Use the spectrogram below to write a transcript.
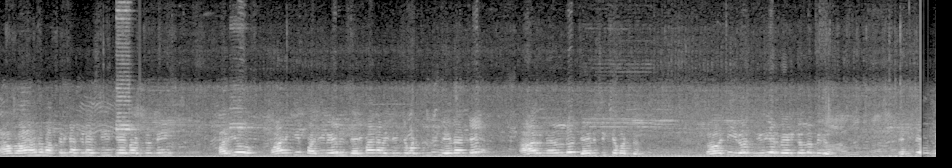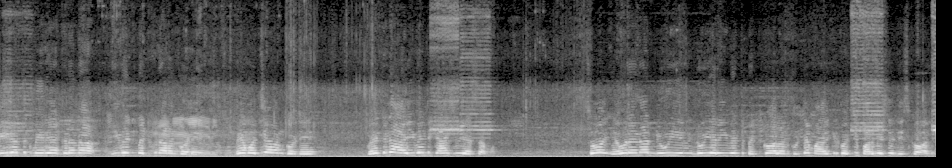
ఆ వాహనం అక్కడికక్కడే సీజ్ చేయబడుతుంది. మరియు వారికి పదివేలు జరిమానా విధించబడుతుంది. లేదంటే ఆరు నెలలు జైలు శిక్ష పడుతుంది. కాబట్టి ఈరోజు న్యూ ఇయర్ వేడుకల్లో మీరు ఎంత- మీరెంతకు మీరే ఎక్కడైనా ఈవెంట్ పెట్టుకున్నారనుకోండి మేము వచ్చామనుకోండి వెంటనే ఆ ఈవెంట్ క్యాన్సిల్ చేస్తాము. ఎవరైనా new year new year event పెట్టుకోవాలనుకుంటే మా దగ్గరికి వచ్చి పర్మిషన్ తీసుకోవాలి.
